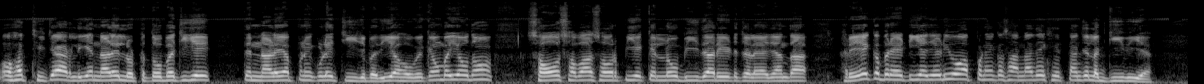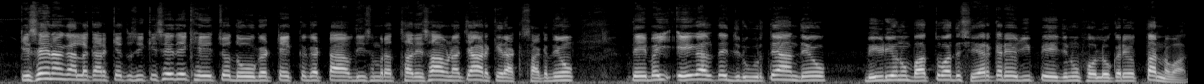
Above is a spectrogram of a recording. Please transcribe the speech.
ਉਹ ਹੱਥੀਂ ਝਾੜ ਲਈਏ, ਨਾਲੇ ਲੁੱਟ ਤੋਂ ਬਚੀਏ। ਤੇ ਨਾਲੇ ਆਪਣੇ ਕੋਲੇ ਚੀਜ਼ ਵਧੀਆ ਹੋਵੇ। ਕਿਉਂ ਬਈ ਉਦੋਂ 100 ਸਵਾ 100 ਰੁਪਏ ਕਿਲੋ ਬੀਜ ਦਾ ਰੇਟ ਚਲਿਆ ਜਾਂਦਾ। ਹਰੇਕ ਵੈਰਾਈਟੀ ਆ ਜਿਹੜੀ ਉਹ ਆਪਣੇ ਕਿਸਾਨਾਂ ਦੇ ਖੇਤਾਂ 'ਚ ਲੱਗੀ ਵੀ ਆ। ਕਿਸੇ ਨਾਲ ਗੱਲ ਕਰਕੇ ਤੁਸੀਂ ਕਿਸੇ ਦੇ ਖੇਤ 'ਚੋਂ ਦੋ ਗੱਟੇ, ਇੱਕ ਗੱਟਾ ਆਪਦੀ ਸਮਰੱਥਾ ਦੇ ਹਿਸਾਬ ਨਾਲ ਝਾੜ ਕੇ ਰੱਖ ਸਕਦੇ ਹੋ। ਤੇ ਬਈ ਇਹ ਗੱਲ ਤੇ ਜ਼ਰੂਰ ਧਿਆਨ ਦਿਓ। ਵੀਡੀਓ ਨੂੰ ਵੱਧ ਤੋਂ ਵੱਧ ਸ਼ੇਅਰ ਕਰਿਓ ਜੀ ਪੇਜ ਨੂੰ ਫੋਲੋ ਕਰਿਓ। ਧੰਨਵਾਦ।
